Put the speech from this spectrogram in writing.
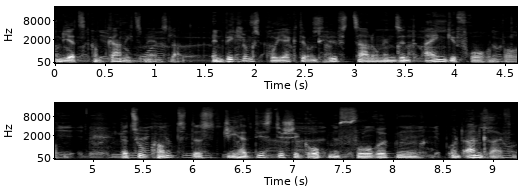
Und jetzt kommt gar nichts mehr ins Land. Entwicklungsprojekte und Hilfszahlungen sind eingefroren worden. Dazu kommt, dass dschihadistische Gruppen vorrücken und angreifen.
